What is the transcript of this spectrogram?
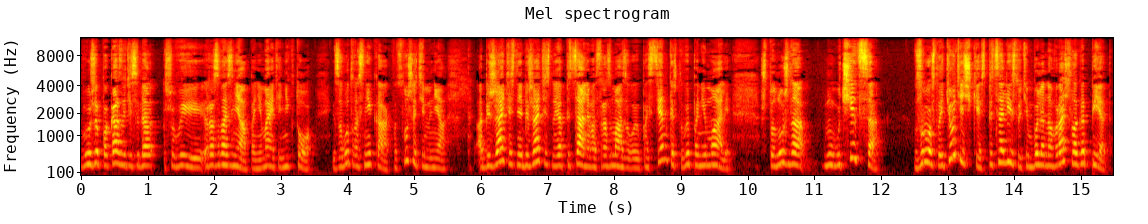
вы уже показываете себя, что вы развозня, понимаете, никто. И зовут вас никак. Вот слушайте меня, обижайтесь, не обижайтесь, но я специально вас размазываю по стенке, чтобы вы понимали, что нужно ну, учиться взрослой тетечке, специалисту, тем более на врач-логопед,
